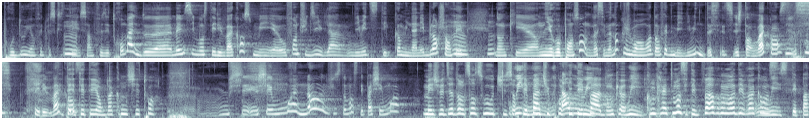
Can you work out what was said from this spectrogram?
bredouille en fait, parce que Mm. ça me faisait trop mal. De, euh, même si bon, c'était les vacances, mais euh, au fond, tu dis, là, limite, c'était comme une année blanche en fait. Mm. Donc, et, en y repensant, là, c'est maintenant que je me rends compte en fait, mais limite, j'étais en vacances. C'était les vacances. T'étais en vacances chez toi. Chez, chez moi, non, justement, c'était pas chez moi. Mais je veux dire dans le sens où tu sortais Oui, pas, oui, tu oui. Ah, profitais pas. Donc euh, concrètement, c'était pas vraiment des vacances. Oui, c'était pas,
